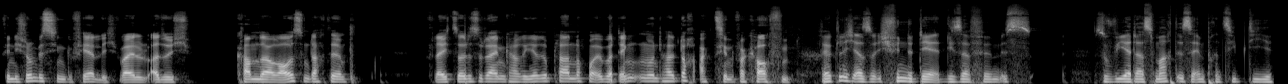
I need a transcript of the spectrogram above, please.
finde ich schon ein bisschen gefährlich, weil, also ich kam da raus und dachte, vielleicht solltest du deinen Karriereplan nochmal überdenken und halt doch Aktien verkaufen. Wirklich, also ich finde, der, dieser Film ist, so wie er das macht, ist er im Prinzip die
